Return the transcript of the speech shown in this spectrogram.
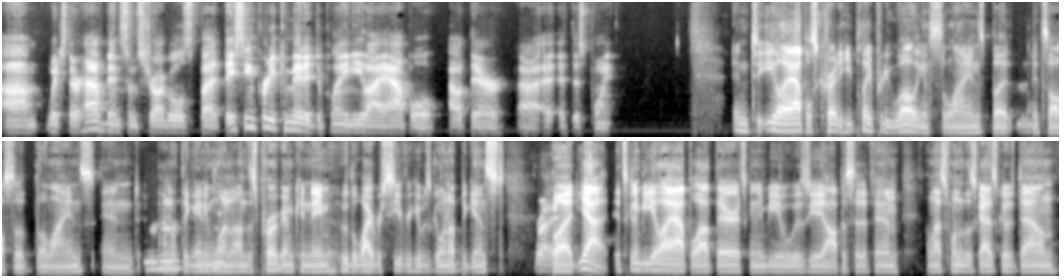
um, which there have been some struggles, but they seem pretty committed to playing Eli Apple out there uh, at, at this point and to Eli Apple's credit, he played pretty well against the Lions, but mm-hmm. it's also the Lions, and mm-hmm. I don't think mm-hmm. anyone on this program can name who the wide receiver he was going up against. Right. But yeah, it's going to be Eli Apple out there. It's going to be Awuzie opposite of him. Unless one of those guys goes down,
